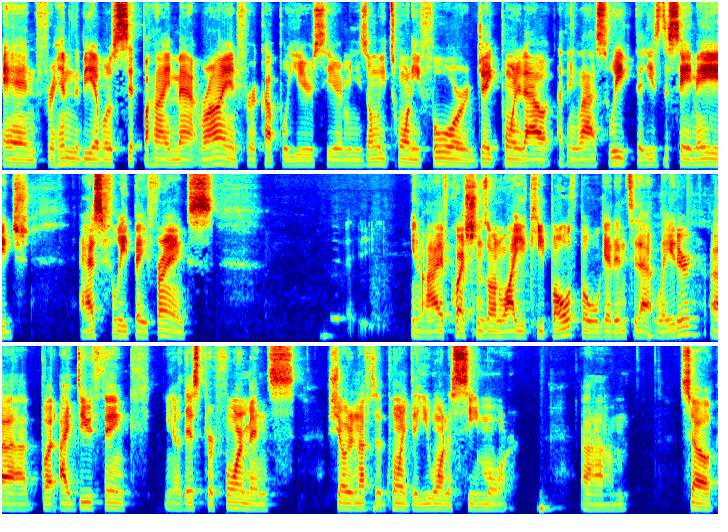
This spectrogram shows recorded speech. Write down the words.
And for him to be able to sit behind Matt Ryan for a couple years here, I mean, he's only 24. And Jake pointed out, I think last week, that he's the same age as Felipe Franks you know, I have questions on why you keep both, but we'll get into that later. Uh, but I do think, you know, this performance showed enough to the point that you want to see more. Um, so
